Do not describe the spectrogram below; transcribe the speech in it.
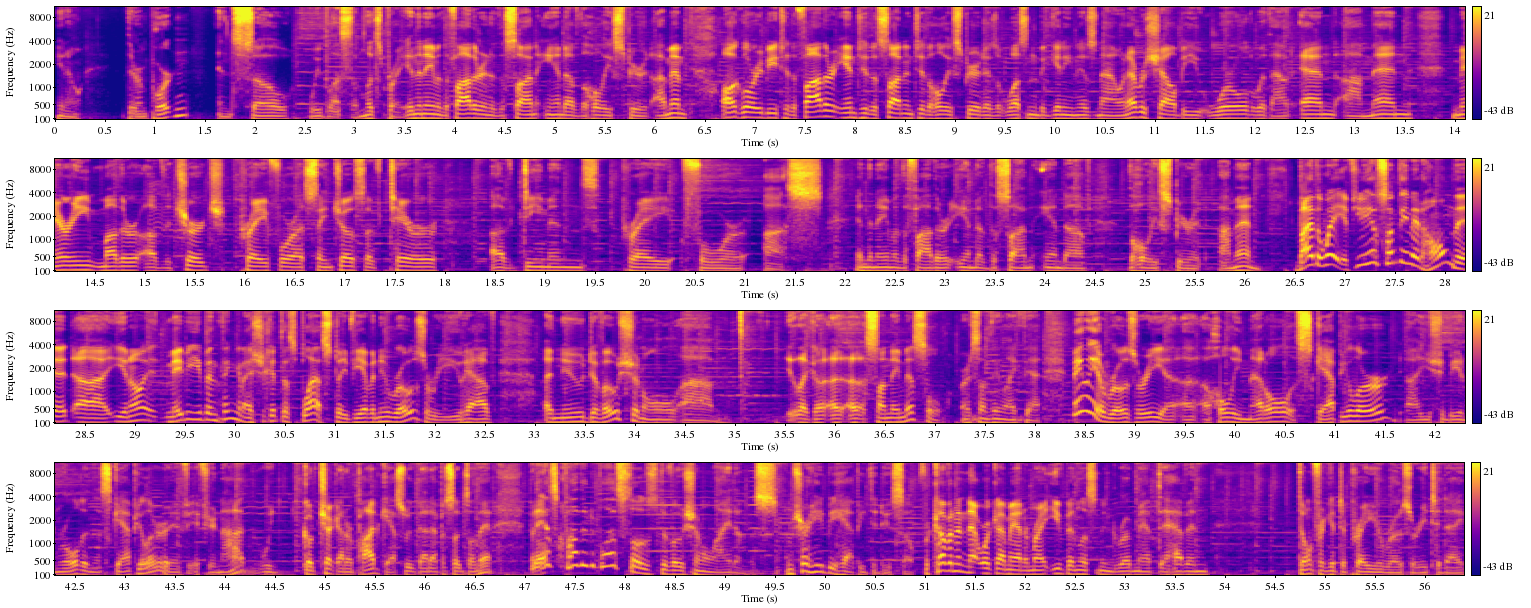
You know, they're important, and so we bless them. Let's pray. In the name of the Father, and of the Son, and of the Holy Spirit. Amen. All glory be to the Father, and to the Son, and to the Holy Spirit, as it was in the beginning, is now, and ever shall be, world without end. Amen. Mary, Mother of the Church, pray for us. St. Joseph, terror of demons, pray for us. In the name of the Father, and of the Son, and of the Holy Spirit. Amen. By the way, if you have something at home that, uh, you know, maybe you've been thinking I should get this blessed, if you have a new rosary, you have a new devotional, um, like a, a, Sunday Missal or something like that. Mainly a rosary, a, a holy medal, a scapular. Uh, you should be enrolled in the scapular. If, if you're not, we go check out our podcast. We've got episodes on that. But ask Father to bless those devotional items. I'm sure he'd be happy to do so. For Covenant Network, I'm Adam Wright. You've been listening to Roadmap to Heaven. Don't forget to pray your rosary today.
